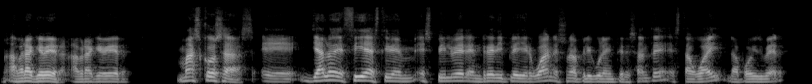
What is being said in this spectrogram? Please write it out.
habrá que ver, habrá que ver. Más cosas. Eh, ya lo decía Steven Spielberg en Ready Player One, es una película interesante, está guay, la podéis ver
